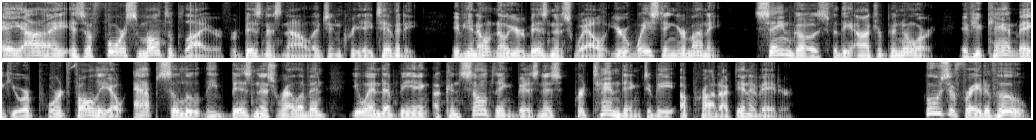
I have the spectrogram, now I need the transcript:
AI is a force multiplier for business knowledge and creativity. If you don't know your business well, you're wasting your money. Same goes for the entrepreneur. If you can't make your portfolio absolutely business relevant, you end up being a consulting business pretending to be a product innovator. Who's afraid of who?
